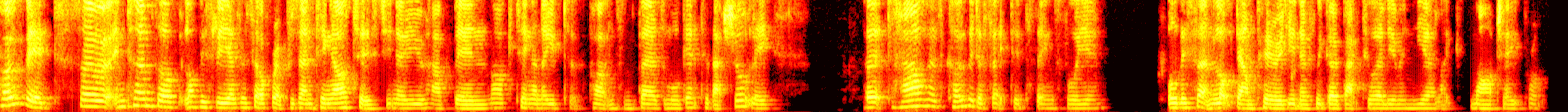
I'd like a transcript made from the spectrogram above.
COVID. So, in terms of obviously as a self-representing artist, you know you have been marketing. I know you took part in some fairs, and we'll get to that shortly. But how has COVID affected things for you, or this certain lockdown period? You know, if we go back to earlier in the year, like March, April.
